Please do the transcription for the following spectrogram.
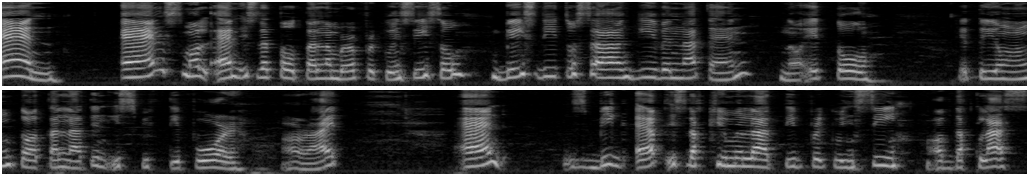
And, n, small n is the total number of frequency. So, based dito sa given natin, no, ito, ito yung total natin is 54. Alright? And, big F is the cumulative frequency of the class.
